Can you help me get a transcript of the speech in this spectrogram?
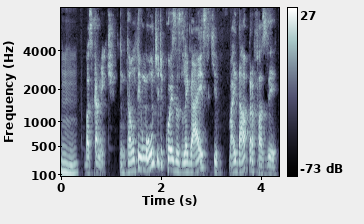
Uhum. basicamente. Então tem um monte de coisas legais que vai dar para fazer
